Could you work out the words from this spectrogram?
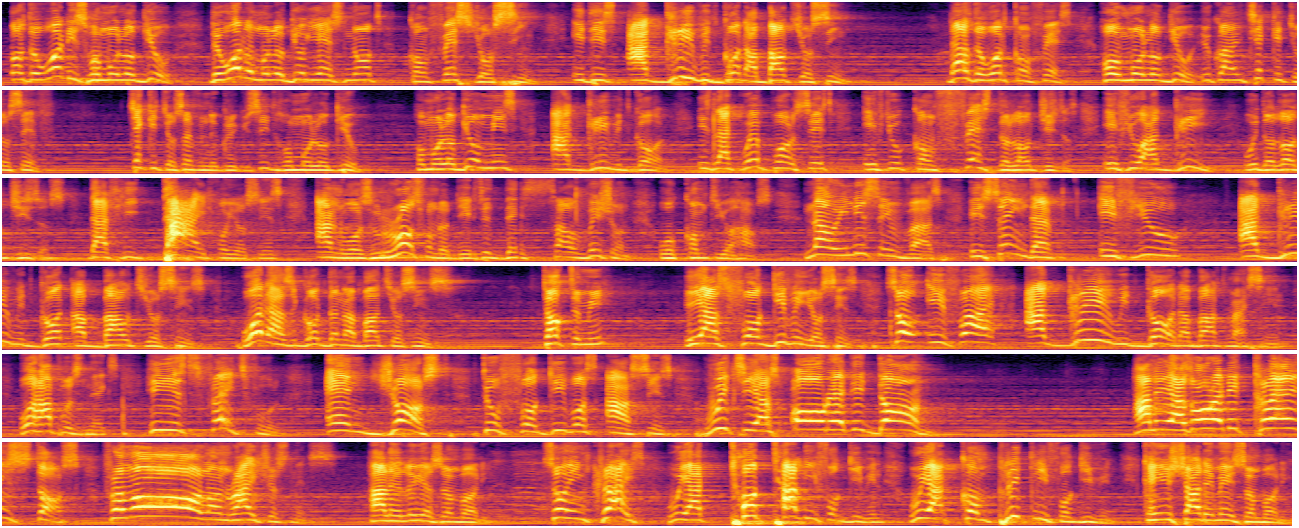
Because the word is homologio. The word homologio here is not confess your sin, it is agree with God about your sin. That's the word confess. Homologio. You can check it yourself. Check it yourself in the Greek. You see it homologio. Homologio means agree with God. It's like when Paul says, if you confess the Lord Jesus, if you agree with the Lord Jesus that he died for your sins and was rose from the dead, he said, the salvation will come to your house. Now, in this same verse, he's saying that if you agree with God about your sins, what has God done about your sins? Talk to me. He has forgiven your sins. So if I agree with God about my sin, what happens next? He is faithful and just to forgive us our sins, which He has already done. And He has already cleansed us from all unrighteousness. Hallelujah, somebody. So in Christ, we are totally forgiven. We are completely forgiven. Can you shout amen, somebody?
